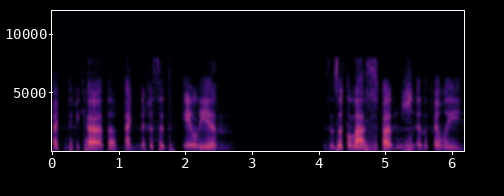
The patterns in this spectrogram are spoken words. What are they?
magnifica, the magnificent alien. This is a glass sponge in the family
